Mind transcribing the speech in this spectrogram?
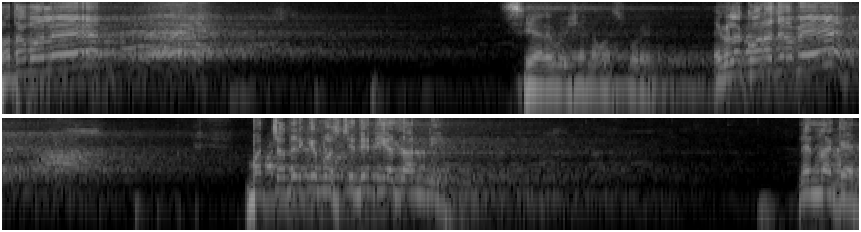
কথা বলেন। চেয়ারে বসে নামাজ পড়েন। এগুলো করা যাবে? বাচ্চাদেরকে মসজিদে নিয়ে যাননি। নেন না কেন?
